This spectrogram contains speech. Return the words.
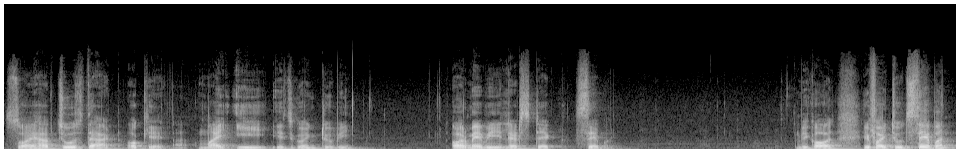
So I have choose that, okay, my E is going to be, or maybe let's take 7. Because if I choose 7,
